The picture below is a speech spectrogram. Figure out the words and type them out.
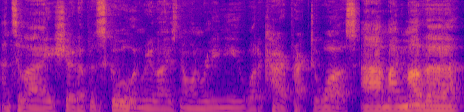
until I showed up at school and realized no one really knew what a chiropractor was. Uh, my mother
